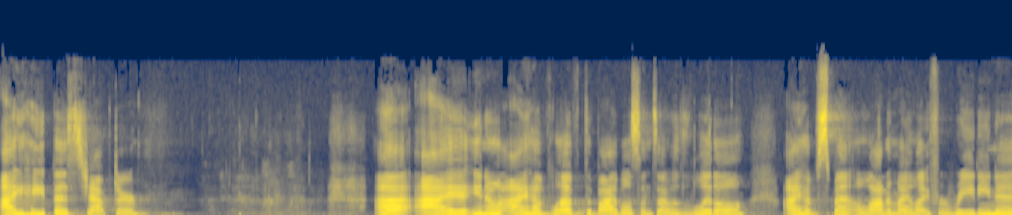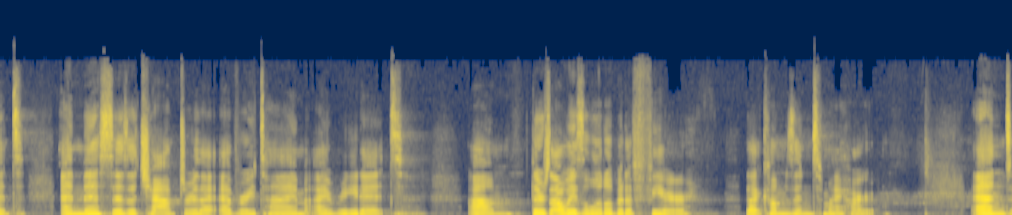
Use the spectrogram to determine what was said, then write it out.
I hate this chapter. Uh, I, you know, I have loved the Bible since I was little. I have spent a lot of my life reading it. And this is a chapter that every time I read it, um, there's always a little bit of fear that comes into my heart. And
